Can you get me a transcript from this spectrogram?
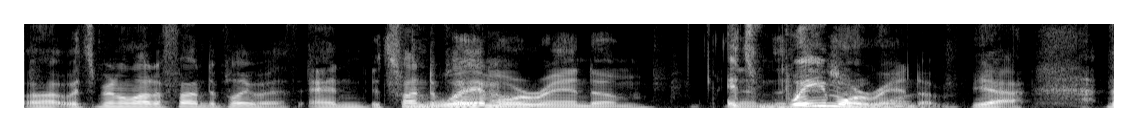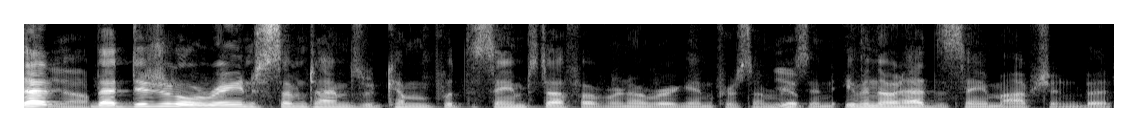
uh, it's been a lot of fun to play with, and It's fun to play more home. random. It's way more one. random. Yeah, that Yeah. that digital range sometimes would come up with the same stuff over and over again for some Yep. reason, even though it had the same option. But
